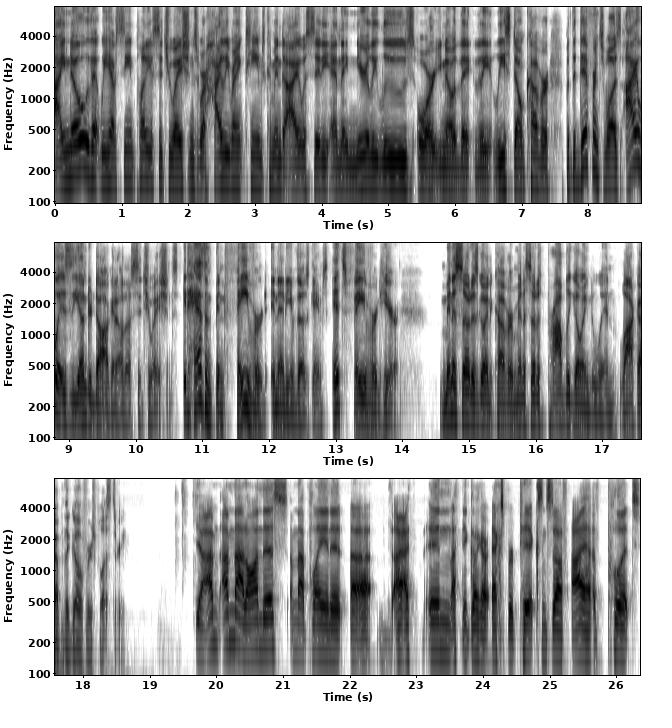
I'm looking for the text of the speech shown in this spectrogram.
I know that we have seen plenty of situations where highly ranked teams come into Iowa City and they nearly lose or, you know, they, they at least don't cover. But the difference was Iowa is the underdog in all those situations. It hasn't been favored in any of those games. It's favored here. Minnesota is going to cover. Minnesota's probably going to win. Lock up the Gophers plus three. Yeah, I'm I'm not on this. I'm not playing it. Uh, I in I think like our expert picks and stuff. I have put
